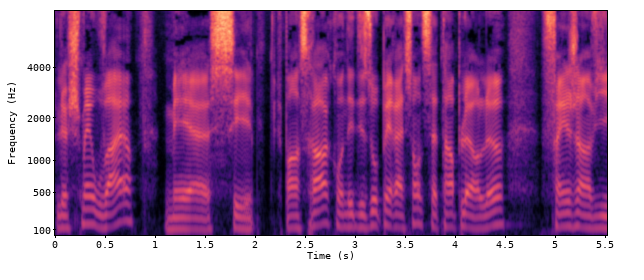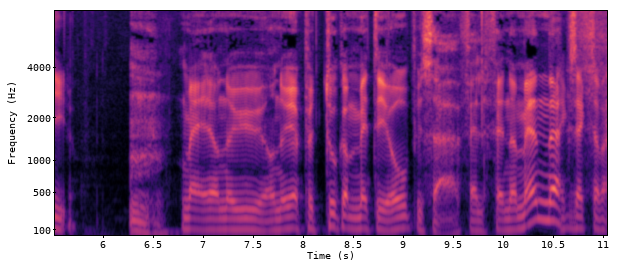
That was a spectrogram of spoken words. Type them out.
le chemin ouvert. Mais euh, c'est, je pense, rare qu'on ait des opérations de cette ampleur-là fin janvier. là. Mais on a eu on a eu un peu de tout comme météo, puis ça a fait le phénomène. Exactement.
